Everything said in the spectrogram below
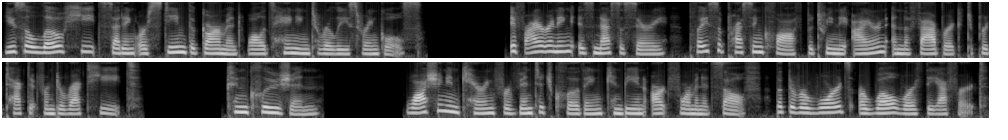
use a low heat setting or steam the garment while it's hanging to release wrinkles. If ironing is necessary, place a pressing cloth between the iron and the fabric to protect it from direct heat. Conclusion Washing and caring for vintage clothing can be an art form in itself, but the rewards are well worth the effort.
